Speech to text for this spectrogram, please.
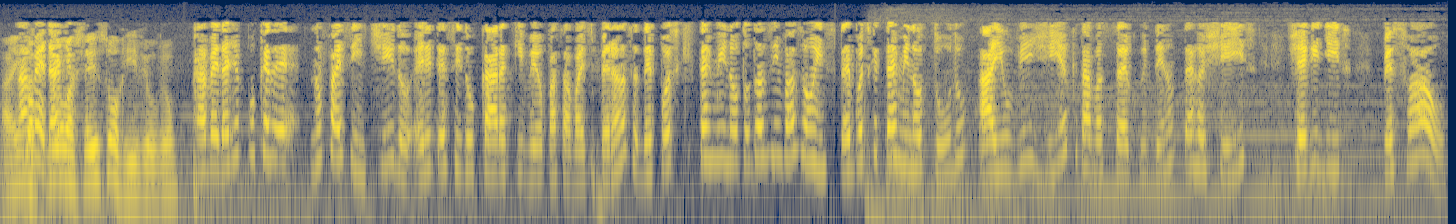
Ainda Na verdade- eu achei isso horrível, viu? Na verdade é porque não faz sentido ele ter sido o cara que veio pra salvar a esperança depois que terminou todas as invasões. Depois que terminou tudo, aí o Vigia, que tava cego e tem no Terra X, chega e diz: Pessoal,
